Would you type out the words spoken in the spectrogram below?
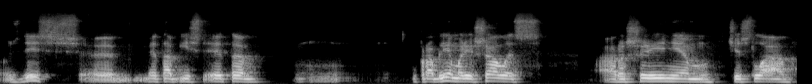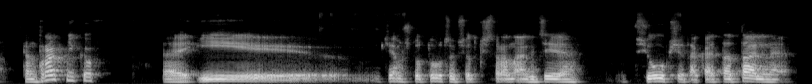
здесь э, это, это проблема решалась расширением числа контрактников э, и тем, что Турция все-таки страна, где всеобщая такая тотальная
